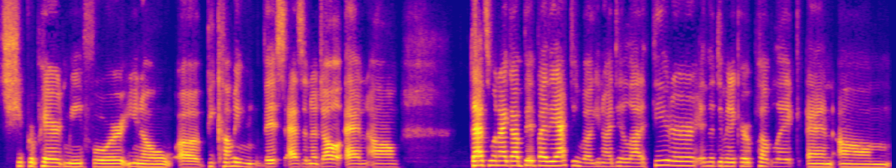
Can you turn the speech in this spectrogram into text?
she prepared me for you know uh, becoming this as an adult and. um that's when I got bit by the acting bug. You know, I did a lot of theater in the Dominican Republic, and um,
